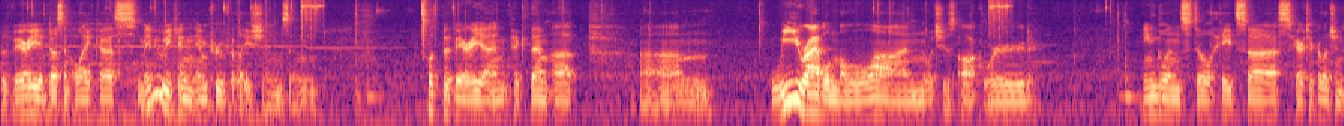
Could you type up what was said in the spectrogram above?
Bavaria doesn't like us. Maybe we can improve relations and with Bavaria and pick them up. Um, we rivaled Milan, which is awkward. England still hates us. Heretic religion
